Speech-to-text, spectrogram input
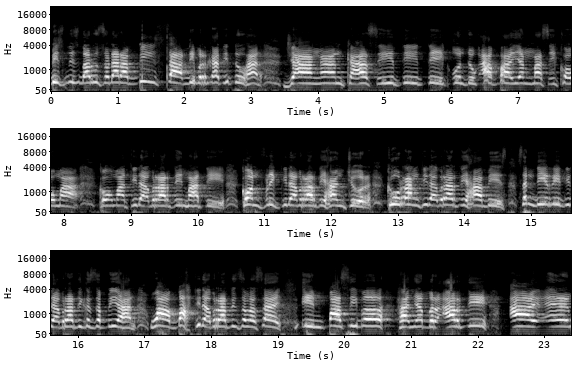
Bisnis baru saudara bisa diberkati Tuhan. Jangan kasih titik untuk apa yang masih koma. Koma tidak berarti mati. Konflik tidak berarti hancur. Kurang tidak berarti habis. Sendiri tidak berarti kesepian. Wabah tidak berarti selesai. Impossible hanya berarti I am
